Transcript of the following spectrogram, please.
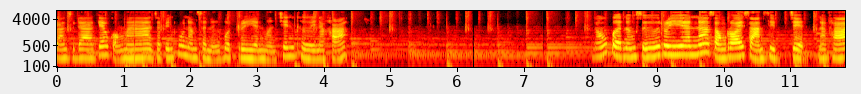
การสุดาแก้วกล่องมาจะเป็นผู้นำเสนอบทเรียนเหมือนเช่นเคยนะคะ น้องเปิดหนังสือเรียนหน้า 237 นะคะ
